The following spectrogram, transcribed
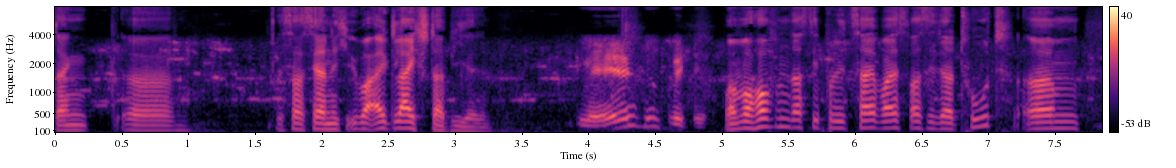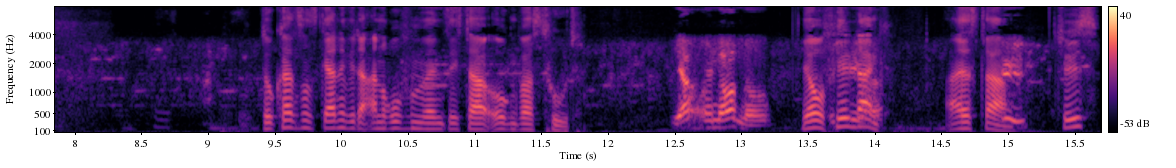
dann äh, ist das ja nicht überall gleich stabil. Nee, das ist richtig. Wollen wir hoffen, dass die Polizei weiß, was sie da tut. Ähm, du kannst uns gerne wieder anrufen, wenn sich da irgendwas tut. Ja, in Ordnung. Jo, vielen. Dank. Alles klar. Tschüss. Tschüss.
